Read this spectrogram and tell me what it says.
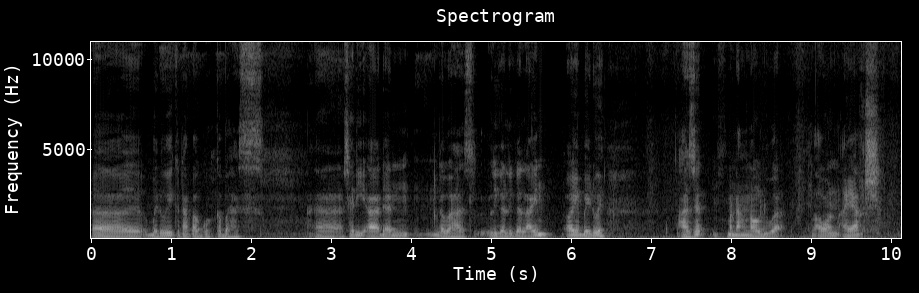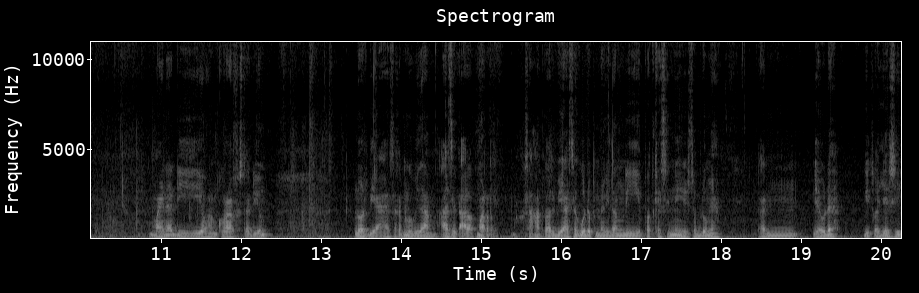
Uh, by the way kenapa gue kebahas uh, Serie A dan nggak bahas liga-liga lain? Oh ya by the way AZ menang 0-2 lawan Ajax. Mainnya di Johan Cruyff Stadium. Luar biasa kan gue bilang AZ Alkmaar sangat luar biasa. Gue udah pernah bilang di podcast ini sebelumnya. Dan ya udah gitu aja sih.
